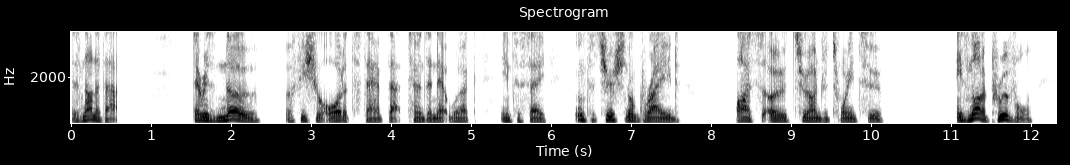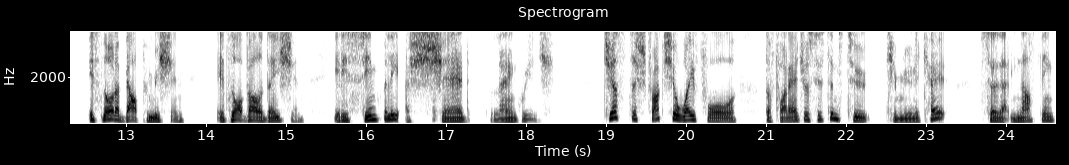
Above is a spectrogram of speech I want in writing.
There's none of that. There is no official audit stamp that turns a network into, say, institutional grade ISO 222. It's not approval. It's not about permission. It's not validation. It is simply a shared language. Just the structure way for the financial systems to communicate so that nothing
